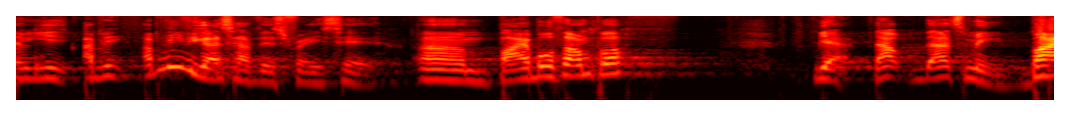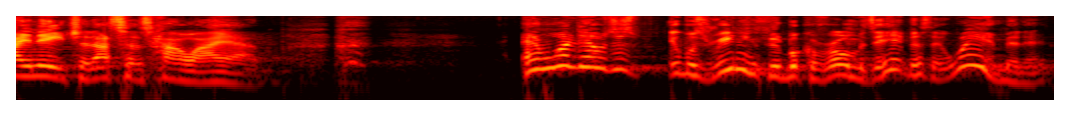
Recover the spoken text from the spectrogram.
I, mean, I, believe you guys have this phrase here um, Bible thumper. Yeah, that, that's me. By nature, that's just how I am. and one day I was just, it was reading through the book of Romans. It hit me. I said, wait a minute.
